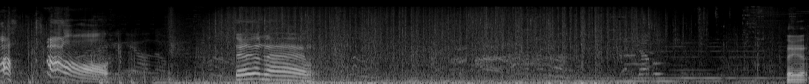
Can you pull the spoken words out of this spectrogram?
Oh! Oh! Damn it! Dang it.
